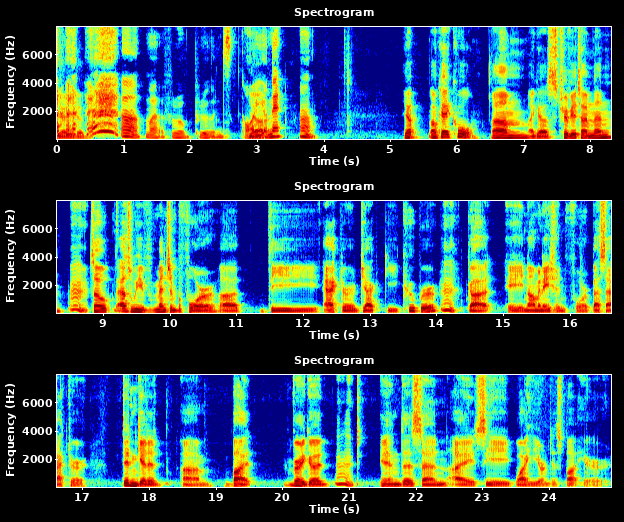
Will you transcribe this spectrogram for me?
Yeah, you did. うん。まあ、full of prunes。かわいいよね。うん。 Yep. Okay, cool. Um, I guess trivia time then. So, as we've mentioned before, uh, the actor Jackie Cooper got a nomination for Best Actor. Didn't get it, um, but very good in this, and I see why he earned his spot here.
